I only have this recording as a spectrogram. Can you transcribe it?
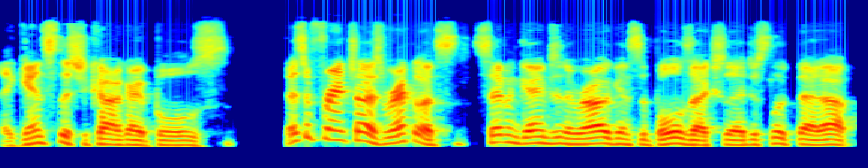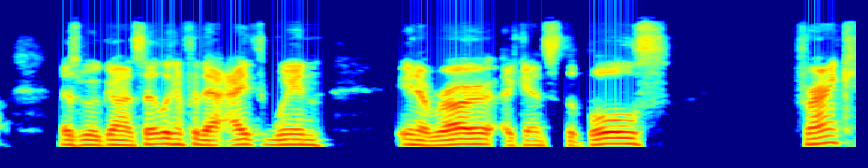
against the Chicago Bulls. That's a franchise record. Seven games in a row against the Bulls. Actually, I just looked that up as we were going. So looking for their eighth win in a row against the Bulls. Frank,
